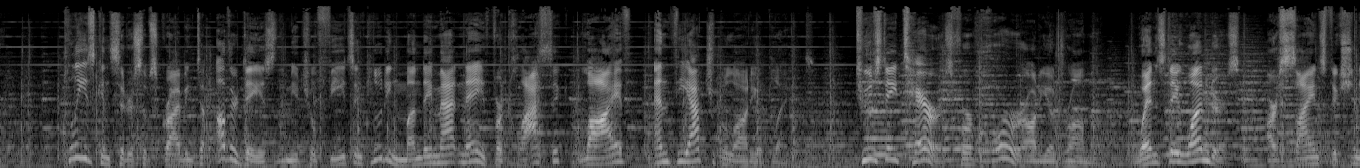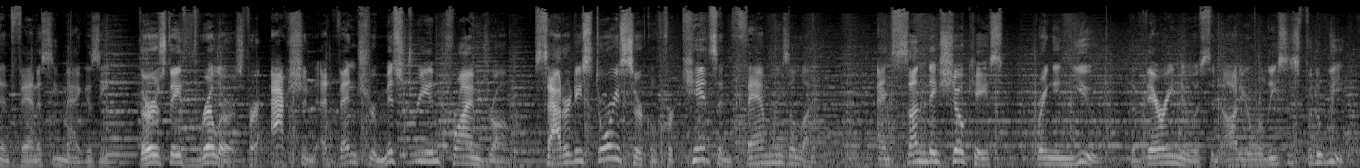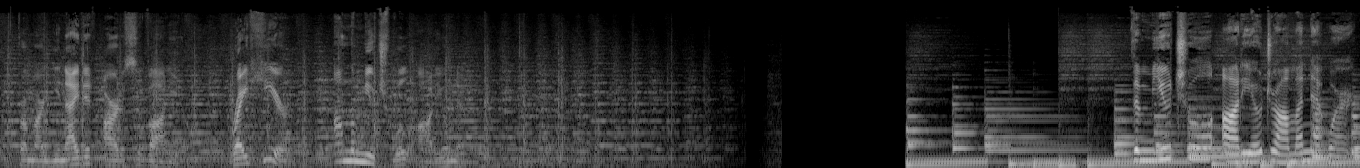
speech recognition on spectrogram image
Please consider subscribing to other days of the Mutual feeds, including Monday Matinee for classic, live, and theatrical audio plays, Tuesday Terrors for horror audio drama, Wednesday Wonders, our science fiction and fantasy magazine, Thursday Thrillers for action, adventure, mystery, and crime drama, Saturday Story Circle for kids and families alike, and Sunday Showcase bringing you the very newest in audio releases for the week from our United Artists of Audio, right here on the Mutual Audio Network. The Mutual Audio Drama Network,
